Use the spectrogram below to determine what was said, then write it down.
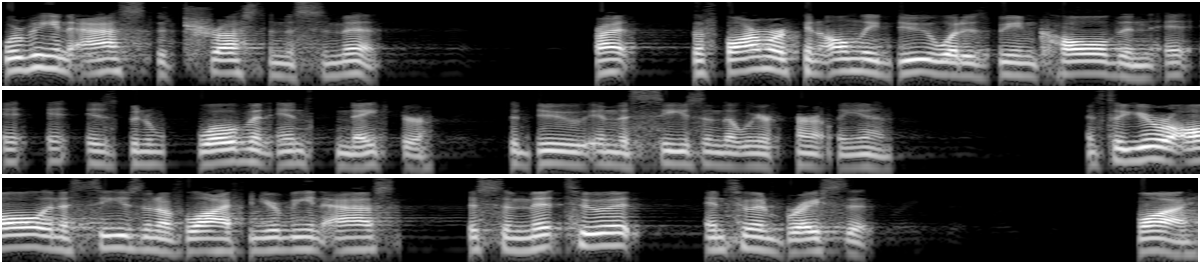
We're being asked to trust and to submit. Right? The farmer can only do what is being called and has been woven into nature to do in the season that we are currently in. And so you're all in a season of life, and you're being asked to submit to it and to embrace it. Why?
